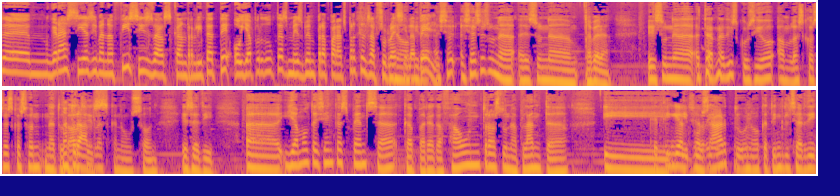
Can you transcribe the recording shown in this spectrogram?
eh, gràcies i beneficis dels que en realitat té, o hi ha productes més ben preparats perquè els absorbeixi la mira, pell. Això, això és una, és una... A veure, és una eterna discussió amb les coses que són naturals, Naturals. i les que no ho són. És a dir, eh, hi ha molta gent que es pensa que per agafar un tros d'una planta i, i posar-t'ho, no, que tingui el jardí,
